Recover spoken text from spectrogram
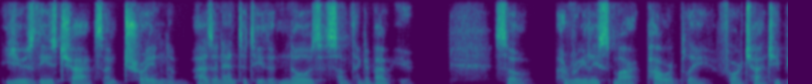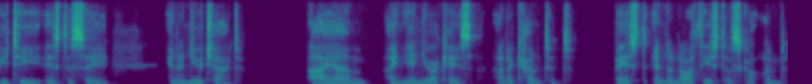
Use these chats and train them as an entity that knows something about you. So a really smart power play for ChatGPT is to say in a new chat, I am, in your case, an accountant based in the northeast of Scotland.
